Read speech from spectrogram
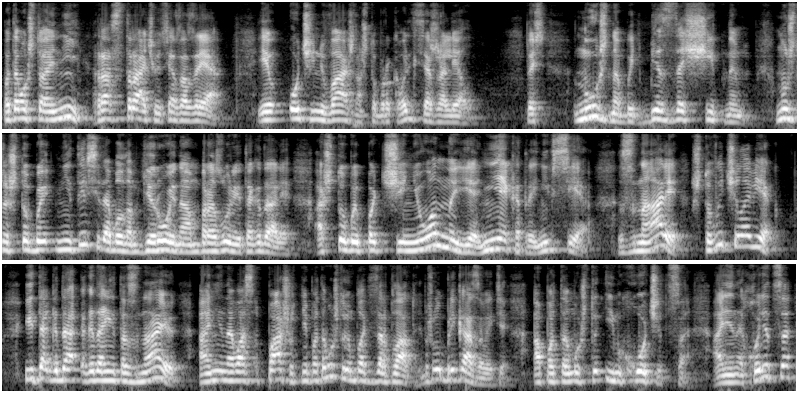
потому что они растрачивают себя зазря. И очень важно, чтобы руководитель себя жалел. То есть нужно быть беззащитным. Нужно, чтобы не ты всегда был там герой на амбразуре и так далее, а чтобы подчиненные, некоторые, не все, знали, что вы человек. И тогда, когда они это знают, они на вас пашут не потому, что им платят зарплату, не потому, что вы приказываете, а потому, что им хочется. Они находятся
